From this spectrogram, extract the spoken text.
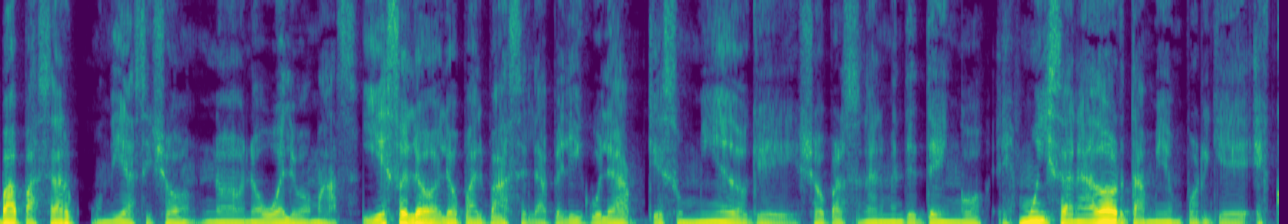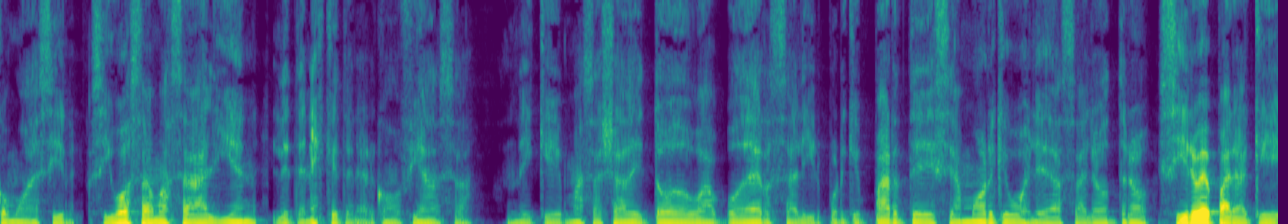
va a pasar un día si yo no, no vuelvo más. Y eso lo, lo palpás en la película, que es un miedo que yo personalmente tengo. Es muy sanador también porque es como decir, si vos amas a alguien, le tenés que tener confianza de que más allá de todo va a poder salir, porque parte de ese amor que vos le das al otro sirve para que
